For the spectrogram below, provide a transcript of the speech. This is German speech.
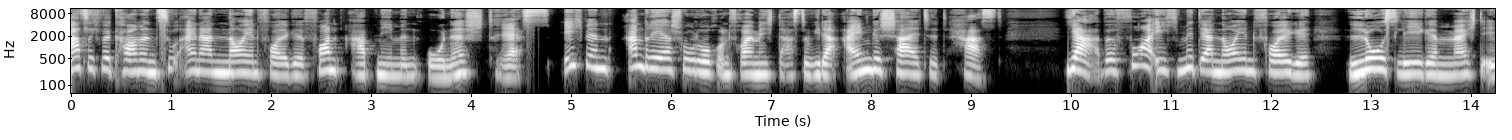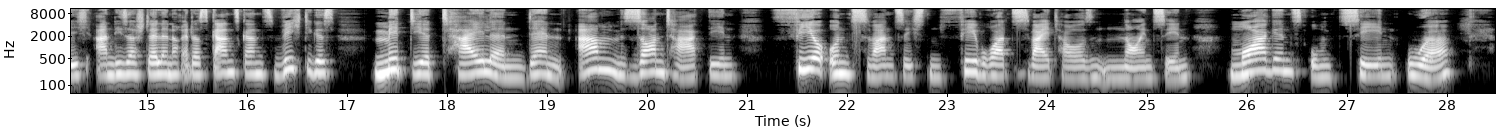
Herzlich willkommen zu einer neuen Folge von Abnehmen ohne Stress. Ich bin Andrea Schodruch und freue mich, dass du wieder eingeschaltet hast. Ja, bevor ich mit der neuen Folge loslege, möchte ich an dieser Stelle noch etwas ganz, ganz Wichtiges mit dir teilen, denn am Sonntag, den 24. Februar 2019, morgens um 10 Uhr,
